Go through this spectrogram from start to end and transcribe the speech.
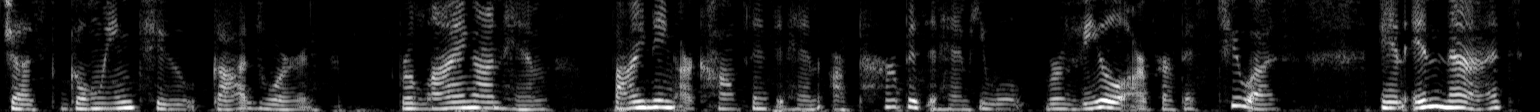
just going to God's word, relying on Him, finding our confidence in Him, our purpose in Him. He will reveal our purpose to us. And in that,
